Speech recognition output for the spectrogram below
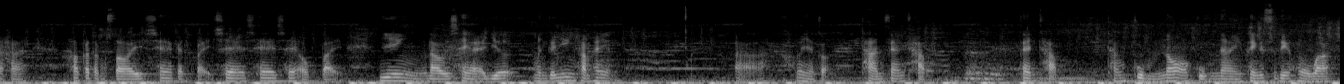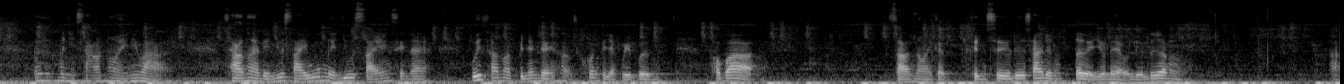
นะคะ เขาก็ต้องซอยแช่กันไป แช่แช่แช่ออกไป ยิ่งเราแชร์เยอะมันก็ยิ่งทำให้ อ่าเขาเรียกก็ฐานแฟนคลับ แฟนคลับทั้งกลุ่มนอกกลุ่มในเพลงก็แสดงโหว่าเออมันนี่สาวหน่อยนี่ว่าสาวหน่อยเรียนยูไซวุ้งเรียนยูไซยังเสียนะอุ้ยสาวหน่อยเป็นยังไงคนก็อยากไปเบิงเพราะว่าสาวหน่อยกับขึ้นซื้อหรือซาเรื่องเตยอยู่แล้วหรือเรื่องอ่า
